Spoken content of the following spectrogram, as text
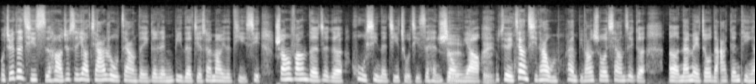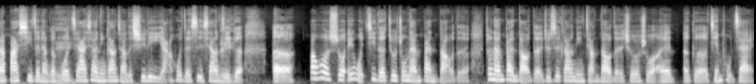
我觉得其实哈，就是要加入这样的一个人民币的结算贸易的体系，双方的这个互信的基础其实很重要。对，我觉得像其他我们看，比方说像这个呃南美洲的阿根廷啊、巴西这两个国家，欸、像您刚刚讲的叙利亚，或者是像这个、欸、呃。包括说，哎，我记得就是中南半岛的，中南半岛的，就是刚刚您讲到的，就是说，哎，那个柬埔寨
